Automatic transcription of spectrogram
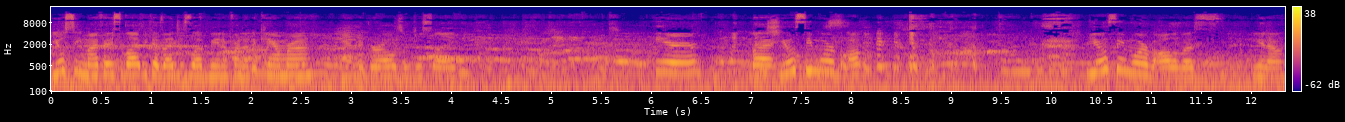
you'll see my face a lot because I just love being in front of the camera and the girls are just like here. But you'll see more of all you'll see more of all of us, you know,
